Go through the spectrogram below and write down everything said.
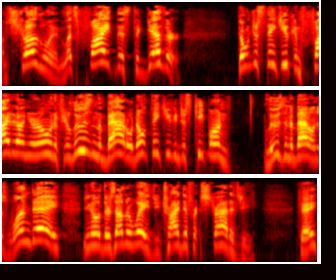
I'm struggling. Let's fight this together. Don't just think you can fight it on your own. If you're losing the battle, don't think you can just keep on losing the battle just one day. You know, there's other ways. You try different strategy. Okay?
